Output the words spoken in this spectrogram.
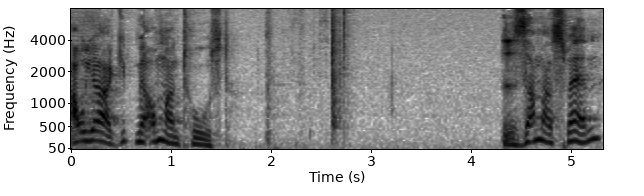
Au ja, gib mir auch mal einen Toast. Sag mal, Sven,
